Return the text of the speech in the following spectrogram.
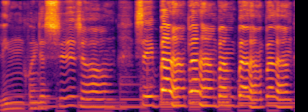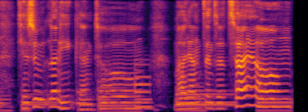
灵魂的时钟，谁巴郎巴郎梆巴郎巴郎，填入了你感动，马亮等着彩虹，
